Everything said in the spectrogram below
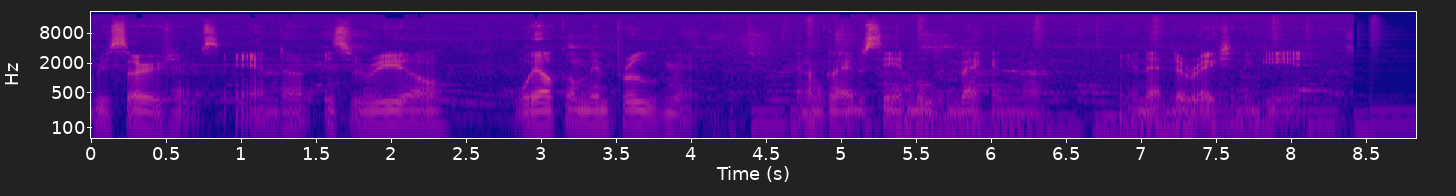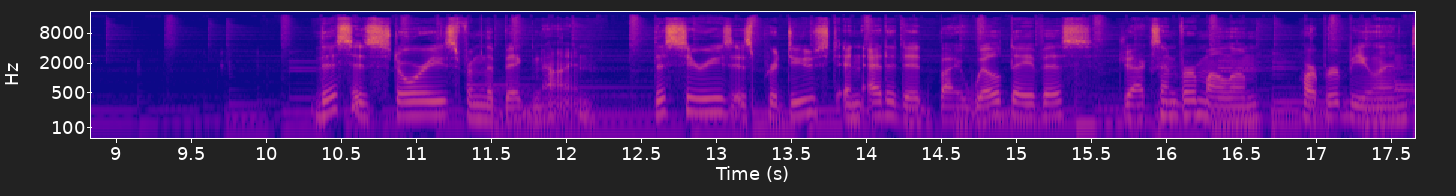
resurgence, and uh, it's a real welcome improvement, and I'm glad to see it moving back in uh, in that direction again. This is Stories from the Big Nine. This series is produced and edited by Will Davis, Jackson Ver Mulm, Harper Beeland,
